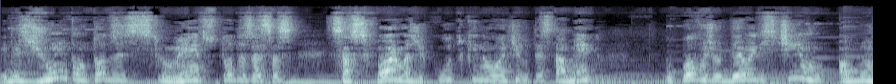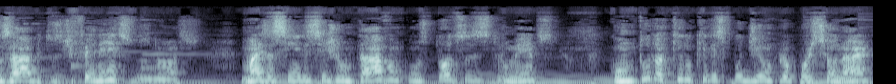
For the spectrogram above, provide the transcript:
Eles juntam todos esses instrumentos, todas essas, essas formas de culto que no Antigo Testamento o povo judeu eles tinham alguns hábitos diferentes dos nossos, mas assim eles se juntavam com os, todos os instrumentos, com tudo aquilo que eles podiam proporcionar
